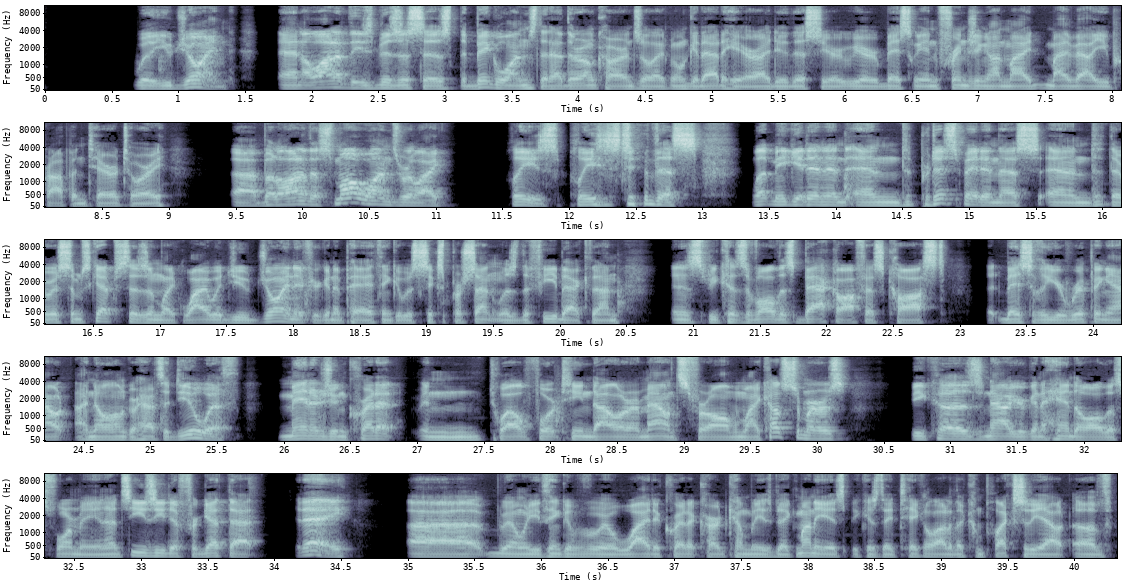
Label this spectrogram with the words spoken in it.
will you join?" And a lot of these businesses, the big ones that had their own cards, are like, "Well, get out of here! I do this. You're you're basically infringing on my my value prop and territory." Uh, but a lot of the small ones were like, "Please, please do this. Let me get in and, and participate in this." And there was some skepticism, like, "Why would you join if you're going to pay?" I think it was six percent was the fee back then, and it's because of all this back office cost that basically you're ripping out. I no longer have to deal with managing credit in 12 14 dollar amounts for all of my customers because now you're going to handle all this for me. And it's easy to forget that today. Uh, when you think of why do credit card companies make money, it's because they take a lot of the complexity out of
